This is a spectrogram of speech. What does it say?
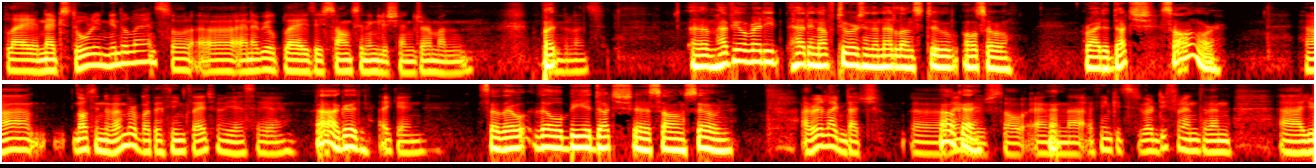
play next tour in Netherlands, or uh, and I will play these songs in English and German. But-. Um, have you already had enough tours in the Netherlands to also write a Dutch song, or Uh, not in November, but I think later. Yes, I, ah, good. I can. So there there will be a Dutch uh, song soon. I really like Dutch uh, Oh, okay. language, so and uh, I think it's very different when uh, you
